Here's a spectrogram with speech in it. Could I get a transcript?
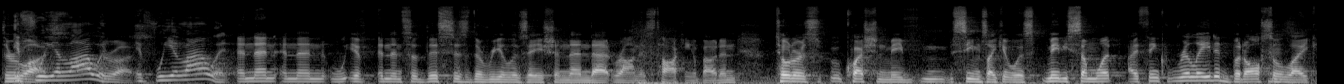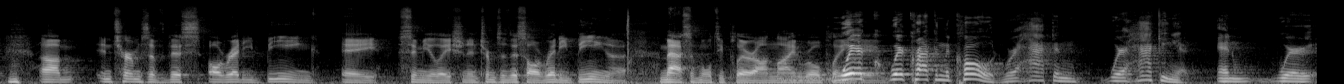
Through if us. we allow it. If we allow it. And then and then if and then so this is the realization then that Ron is talking about. And Todor's question may seems like it was maybe somewhat I think related, but also like. Um, in terms of this already being a simulation, in terms of this already being a massive multiplayer online role playing we're, game. We're cracking the code. We're hacking. We're hacking it, and we're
